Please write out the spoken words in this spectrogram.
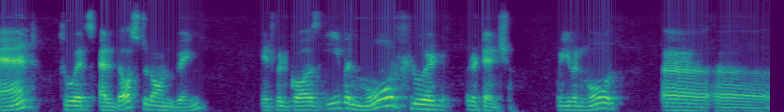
And through its aldosterone wing, it will cause even more fluid retention, even more uh, uh,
